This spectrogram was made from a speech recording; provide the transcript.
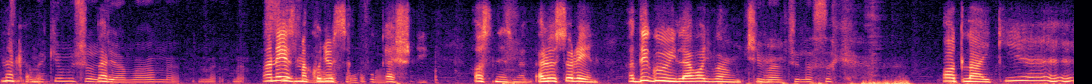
Nekem. Nekem is adjál már, mert... Na nézd meg, hogy össze fogok pofám. esni. Azt nézd meg. Először én. Addig ülj le, vagy valamit csinálj. Kíváncsi leszek. Hat like, yeah.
